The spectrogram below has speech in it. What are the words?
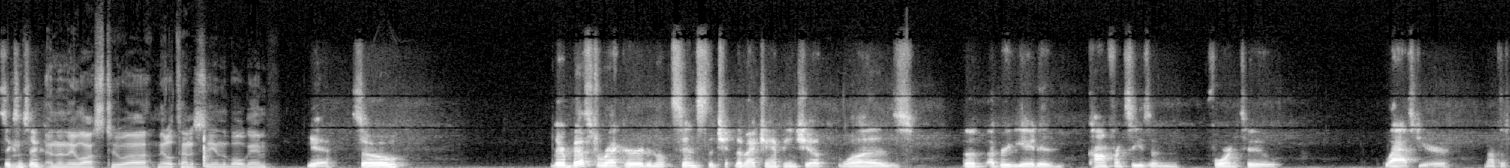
Six and six. And then they lost to uh, Middle Tennessee in the bowl game. Yeah. So their best record in the, since the ch- the MAC championship was the abbreviated conference season four and two last year, not this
